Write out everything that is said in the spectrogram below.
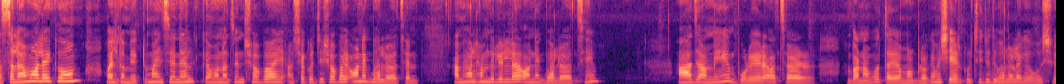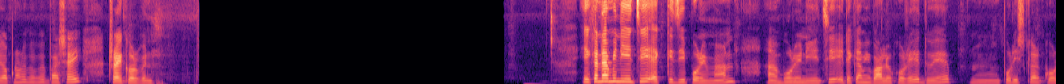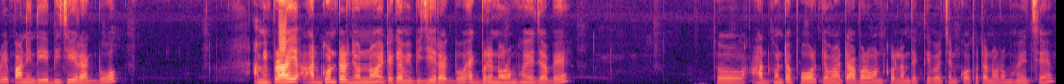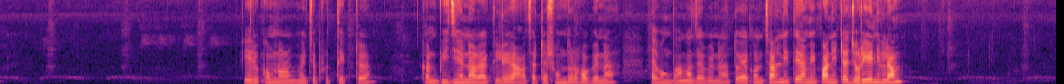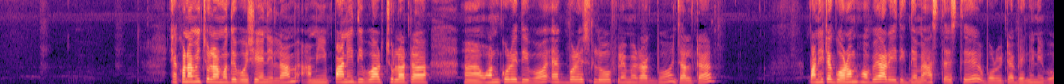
আসসালামু আলাইকুম। Welcome back to my channel কেমন আছেন সবাই? আশা করছি সবাই অনেক ভালো আছেন। আমি আলহামদুলিল্লাহ অনেক ভালো আছি। আজ আমি বোরের আচার বানাবো, তাই আমার ব্লগে আমি শেয়ার করছি। যদি ভালো লাগে অবশ্যই আপনারা এভাবে বাসায় ট্রাই করবেন। এখানে আমি নিয়েছি এক কেজি পরিমাণ বড়ি নিয়েছি। এটাকে আমি ভালো করে ধুয়ে পরিষ্কার করে পানি দিয়ে ভিজিয়ে রাখব। আমি প্রায় আট ঘণ্টার জন্য এটাকে আমি ভিজিয়ে রাখব। একবারে নরম হয়ে যাবে। তো আট ঘণ্টা পর ক্যামেরাটা আবার অন করলাম, দেখতে পাচ্ছেন কতটা নরম হয়েছে। এরকম নরম হয়েছে প্রত্যেকটা। কারণ ভিজিয়ে না রাখলে আচারটা সুন্দর হবে না এবং ভাঙা যাবে না। তো এখন চালনিতে আমি পানিটা ঝরিয়ে নিলাম। এখন আমি চুলার মধ্যে বসিয়ে নিলাম। আমি পানি দিব আর চুলাটা অন করে দিব। একবারে স্লো ফ্লেমে রাখব জালটা। পানিটা গরম হবে আর এই দিক দিয়ে আমি আস্তে আস্তে বড়িটা ভেঙে নিব।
